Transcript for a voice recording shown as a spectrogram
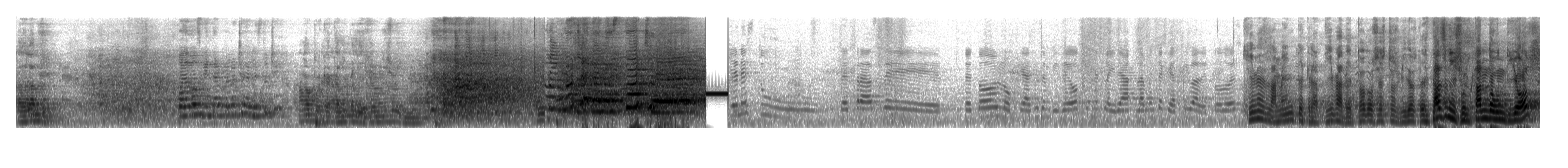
Adelante. ¿Podemos gritar peluche del estuche? No, porque a Kalimba le dijeron eso y no. tienes tú detrás de, de todo lo que haces en video, tienes la idea, la mente creativa de todo eso. ¿Quién es la mente creativa de todos estos videos? ¿Estás insultando a un dios?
